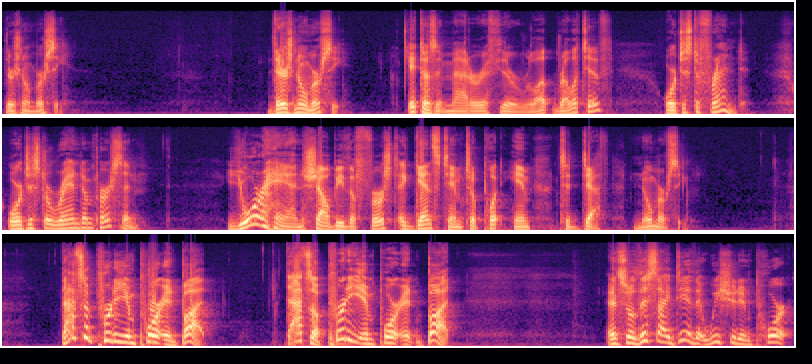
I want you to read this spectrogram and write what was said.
there's no mercy. There's no mercy. It doesn't matter if you're a relative or just a friend or just a random person. Your hand shall be the first against him to put him to death. No mercy. That's a pretty important but. That's a pretty important but. And so, this idea that we should import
